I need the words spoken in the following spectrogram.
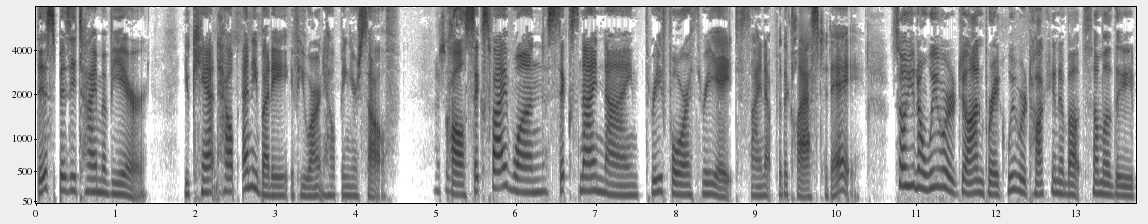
this busy time of year. You can't help anybody if you aren't helping yourself. Call 651 699 3438 to sign up for the class today. So, you know, we were, on break, we were talking about some of the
